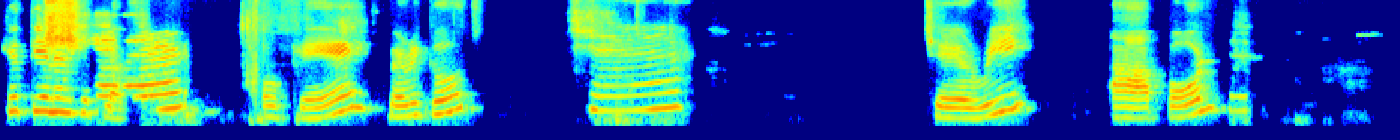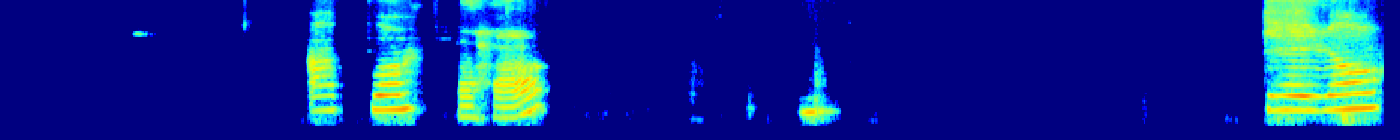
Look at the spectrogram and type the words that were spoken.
¿Qué tiene en su plato? Ok, very good. Chair, Cherry, apple, apple, ajá, potato,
